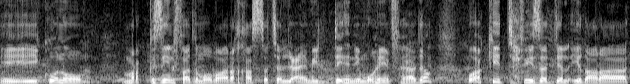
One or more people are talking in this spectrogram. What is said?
يكونوا مركزين في هذه المباراة خاصة العامل الذهني مهم في هذا. وأكيد تحفيزات ديال الإدارة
